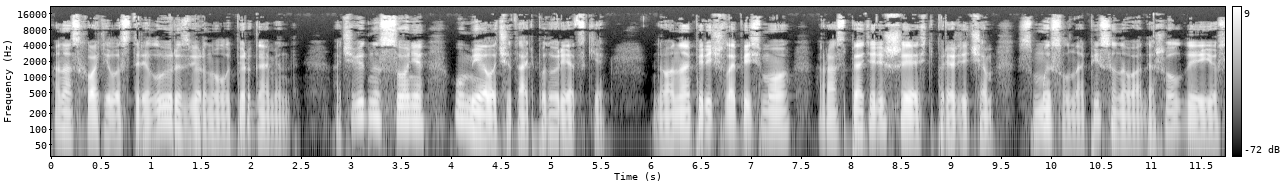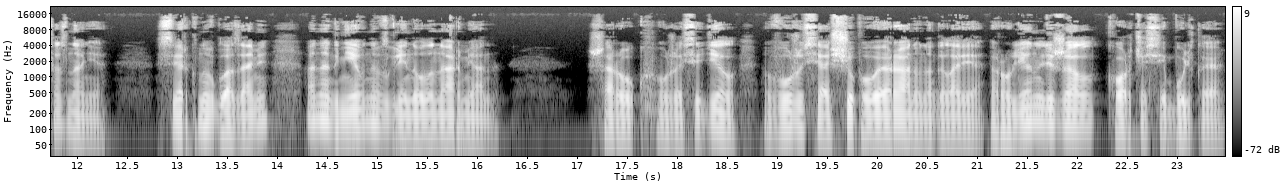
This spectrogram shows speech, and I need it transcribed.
Она схватила стрелу и развернула пергамент. Очевидно, Соня умела читать по-турецки, но она перечла письмо раз пять или шесть, прежде чем смысл написанного дошел до ее сознания. Сверкнув глазами, она гневно взглянула на армян. Шарук уже сидел, в ужасе ощупывая рану на голове. Рулен лежал, корчась и булькая.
